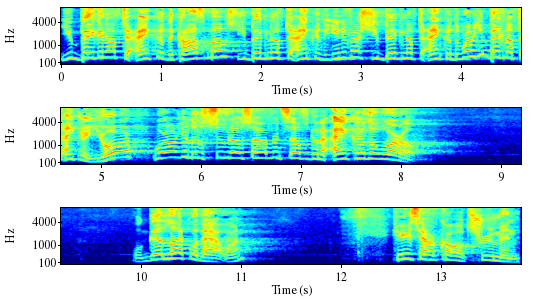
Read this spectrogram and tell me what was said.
You big enough to anchor the cosmos? You big enough to anchor the universe? You big enough to anchor the world? You big enough to anchor your world? Your little pseudo sovereign self is going to anchor the world. Well, good luck with that one. Here's how Carl Trueman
